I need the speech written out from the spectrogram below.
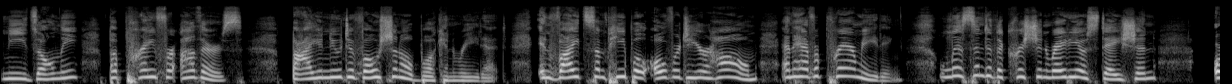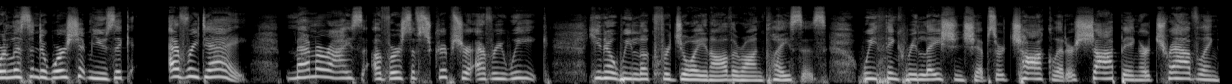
needs only, but pray for others. Buy a new devotional book and read it. Invite some people over to your home and have a prayer meeting. Listen to the Christian radio station or listen to worship music every day. Memorize a verse of scripture every week. You know, we look for joy in all the wrong places. We think relationships or chocolate or shopping or traveling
